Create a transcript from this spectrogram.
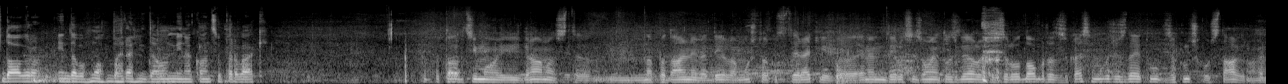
dobro in da bomo obrali, da bomo mi na koncu prvaki. Pa ta recimo igranost napadalnega dela, moštva, kot ste rekli, v enem delu sezone to izgledalo zelo dobro, zakaj se mogoče zdaj tu v zaključku ustavilo? Ne?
